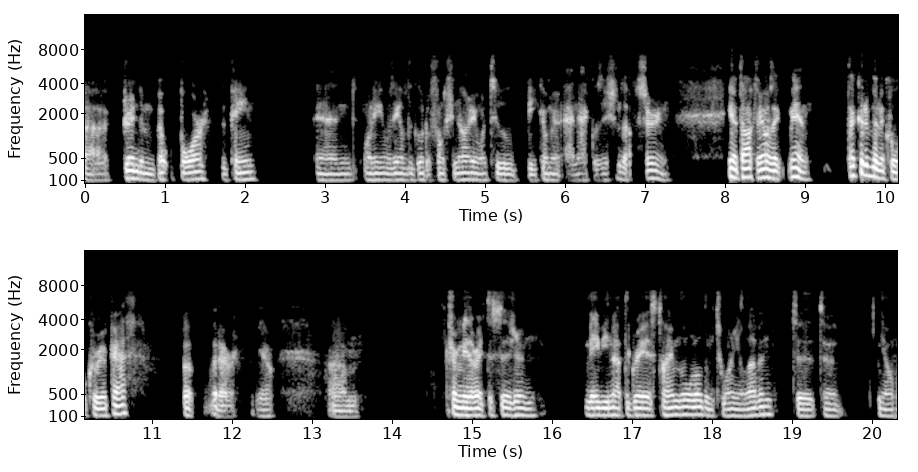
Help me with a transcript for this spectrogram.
uh, grinned and bore the pain. And when he was able to go to functionality, he went to become an acquisitions officer. And you know, talking I was like, man, that could have been a cool career path, but whatever, you know. Um, for me, the right decision. Maybe not the greatest time in the world in 2011 to to you know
